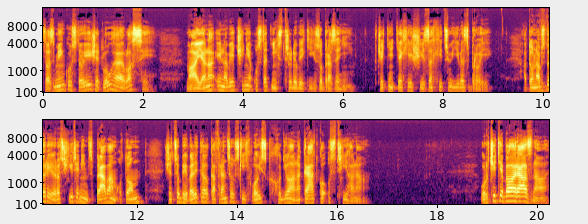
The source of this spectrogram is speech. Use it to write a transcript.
Za zmínku stojí, že dlouhé vlasy má Jana i na většině ostatních středověkých zobrazení, včetně těch, jež ji zachycují ve zbroji. A to navzdory rozšířeným zprávám o tom, že co by velitelka francouzských vojsk chodila nakrátko ostříhaná. Určitě byla rázná.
